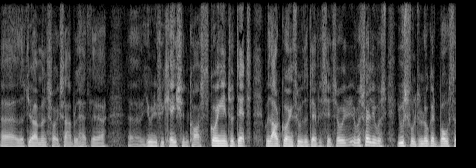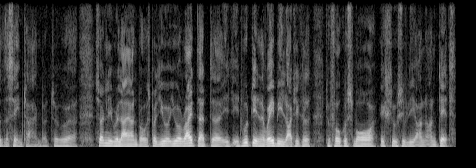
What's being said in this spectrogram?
Uh, the Germans, for example, had their uh, unification costs going into debt without going through the deficit. So it, it was fairly was useful to look at both at the same time, but to uh, certainly rely on both. But you you are right that uh, it, it would in a way be logical to focus more exclusively on, on debt.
